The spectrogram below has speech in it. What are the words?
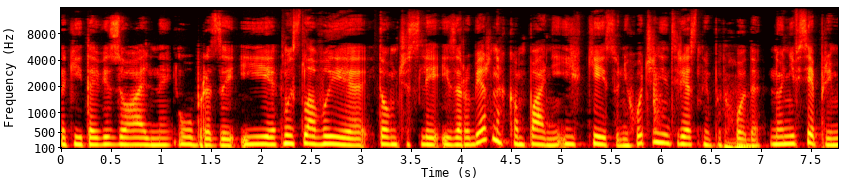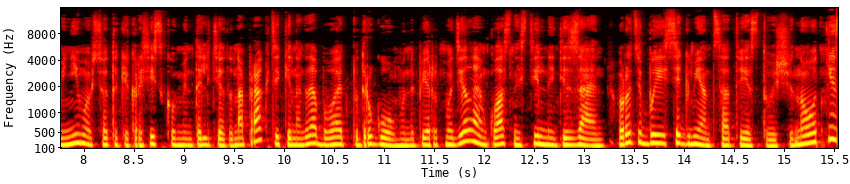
какие-то визуальные образы, и смысловые, в том числе и зарубежных компаний, их кейс, у них очень интересные подходы, mm-hmm. но не все применимы все таки к российскому менталитету. На практике иногда бывает по-другому. Например, вот мы делаем классный стильный дизайн, вроде бы и сегмент соответствующий, но вот не,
